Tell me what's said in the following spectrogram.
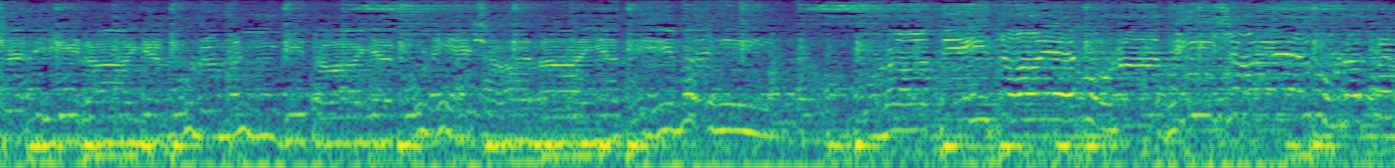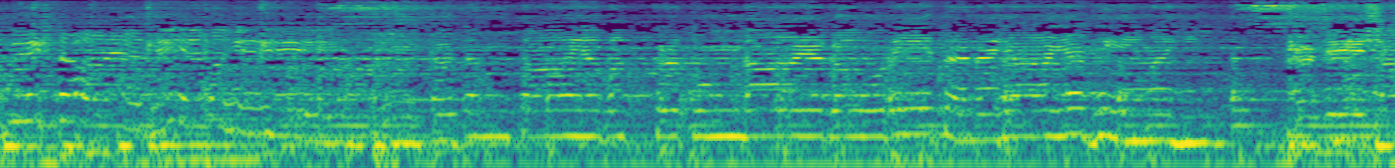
शरीराय गुणमंडिताय गुणेशानाय धीमहि गुणातीताय गुणाधीशाय गुणप्रविष्टाय धीमहि कदंताय वक्रतुण्डाय गौरीतनयाय धीमहि गजेशा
